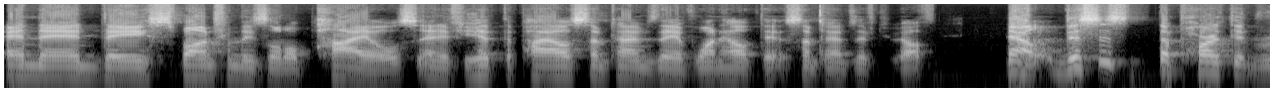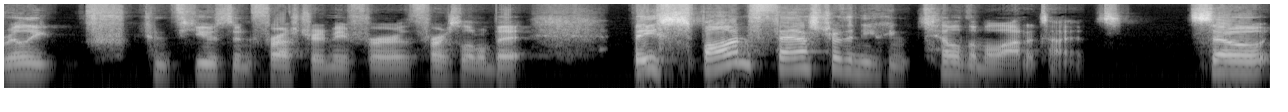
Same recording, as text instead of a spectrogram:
and then they spawn from these little piles. And if you hit the piles, sometimes they have one health, sometimes they have two health. Now, this is the part that really confused and frustrated me for the first little bit. They spawn faster than you can kill them a lot of times. So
